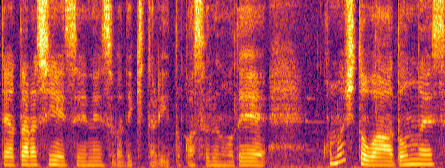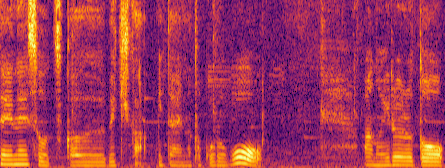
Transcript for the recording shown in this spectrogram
で新しい SNS ができたりとかするのでこの人はどんな SNS を使うべきかみたいなところをあのいろいろと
